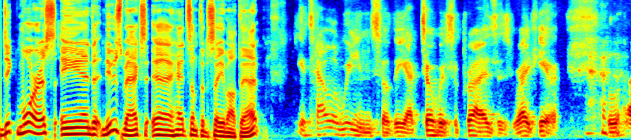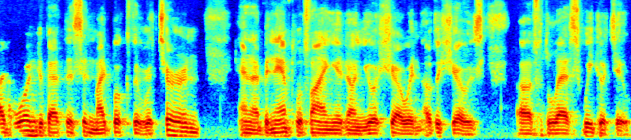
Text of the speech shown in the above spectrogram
Dick Morris and Newsmax uh, had something to say about that. It's Halloween, so the October surprise is right here. I've warned about this in my book, The Return, and I've been amplifying it on your show and other shows uh, for the last week or two.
